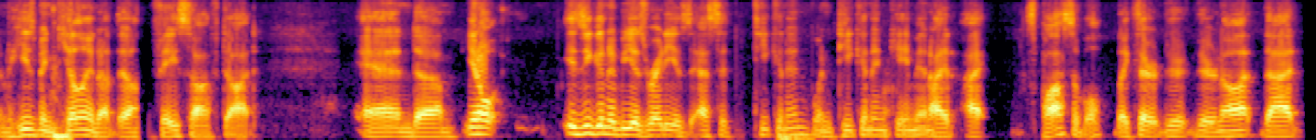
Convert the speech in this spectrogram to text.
and he's been killing it on the faceoff dot. And um, you know, is he going to be as ready as Esa Tikkanen when Tikkanen came in? I, I, it's possible. Like they're they're they're not that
